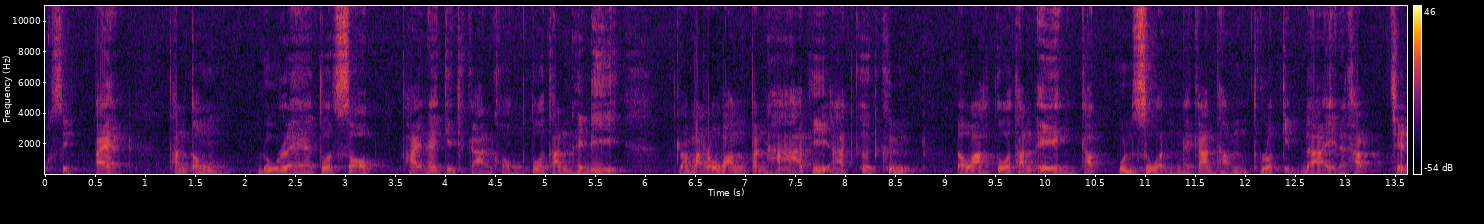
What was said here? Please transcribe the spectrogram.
2568 ท่านต้องดูแลตรวจสอบภายในกิจการของตัวท่านให้ดี ระมัดระวังปัญหาที่อาจเกิดขึ้น ระหว่างตัวท่านเองกับหุ้นส่วนในการทำธุรกิจได้นะครับ เช่น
